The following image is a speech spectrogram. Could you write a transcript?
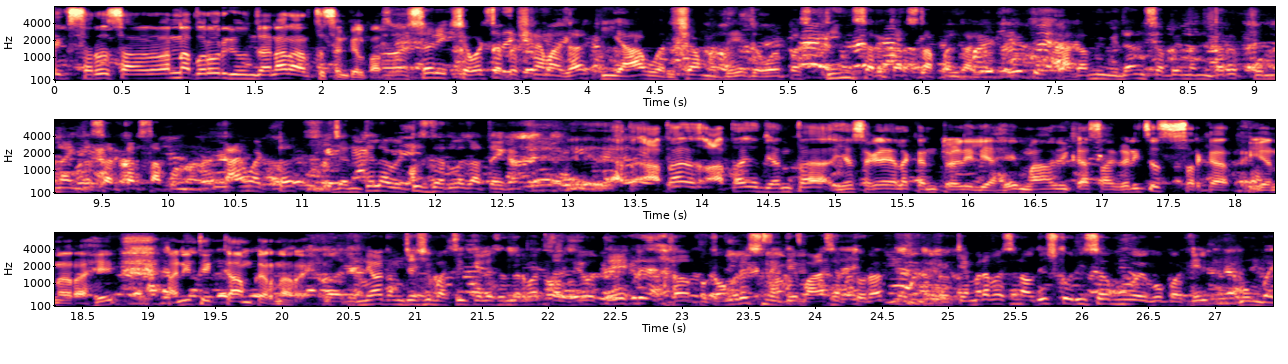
एक सर्व सर्वांना बरोबर घेऊन जाणार अर्थसंकल्प सर एक शेवटचा प्रश्न आहे माझा की या वर्षामध्ये जवळपास तीन सरकार स्थापन झाले होते. आगामी विधानसभेनंतर पुन्हा एकदा सरकार स्थापन होणार. काय वाटतं? जनतेला वेटीस धरलं जात आहे का? आता आता आता जनता या सगळ्या याला कंटाळलेली आहे. महाविकास आघाडीच सरकार येणार आहे आणि ते काम करणार आहे. धन्यवाद आमच्याशी बातचीत केल्या संदर्भात. तर हे होते काँग्रेस नेते बाळासाहेब थोरात कॅमेरा पर्सन अवधेश कोरीसह वैभव पाटील मुंबई.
